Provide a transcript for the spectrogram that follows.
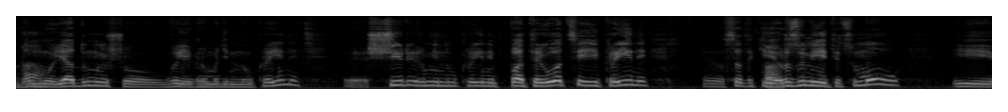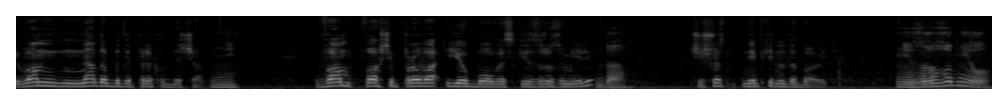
Да. тому я думаю, що ви, як громадянин України, е, щирий громадянин України, патріот цієї країни, е, все-таки Так. розумієте цю мову, і вам не треба буде перекладача. Ні. Вам ваші права і обов'язки зрозумілі? Да. Чи щось необхідно додати? Ні, зрозуміло.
